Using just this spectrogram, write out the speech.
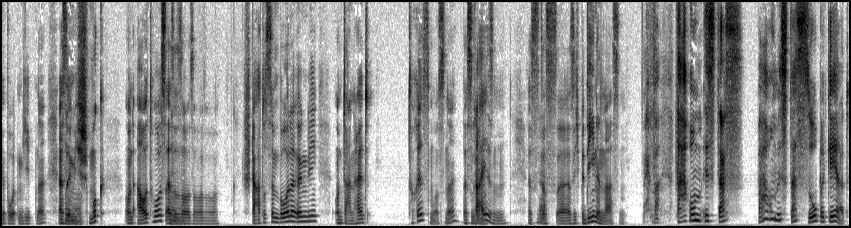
Luxusangeboten gibt, ne? Also irgendwie Schmuck und Autos, also so, so, so Statussymbole irgendwie und dann halt Tourismus, ne? Das Reisen, das, das äh, sich bedienen lassen. Wa- Warum ist das? Warum ist das so begehrt?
